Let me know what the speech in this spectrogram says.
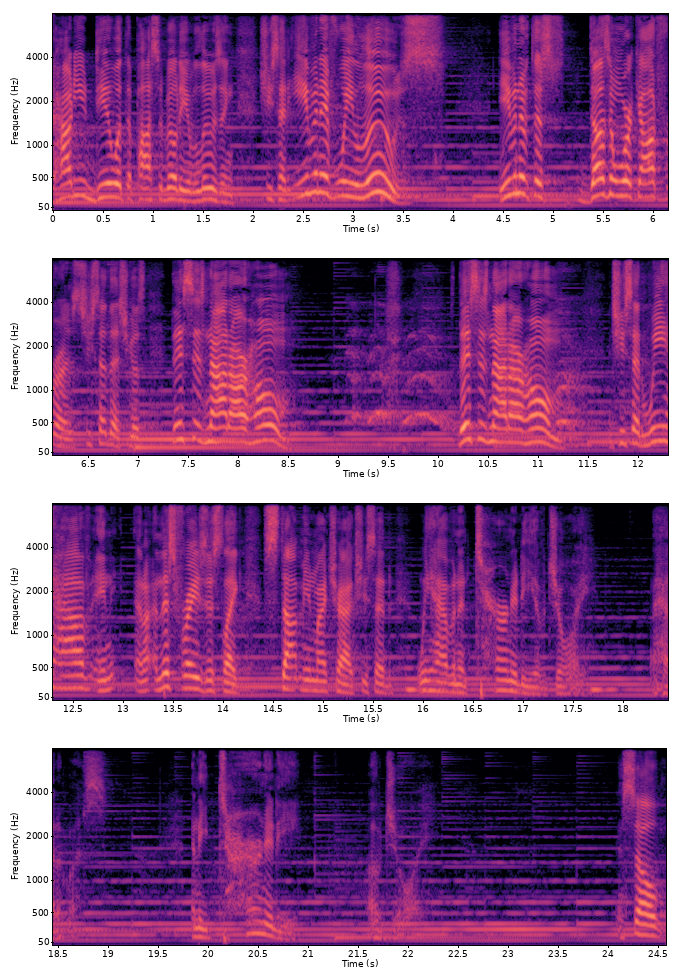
how do you deal with the possibility of losing? She said, Even if we lose, even if this doesn't work out for us, she said this. She goes, This is not our home. This is not our home. She said, We have, in, and this phrase just like stopped me in my tracks. She said, We have an eternity of joy ahead of us. An eternity of joy. And so,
